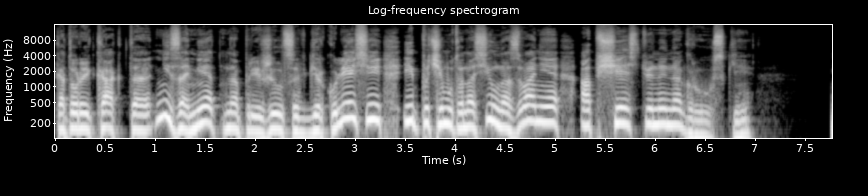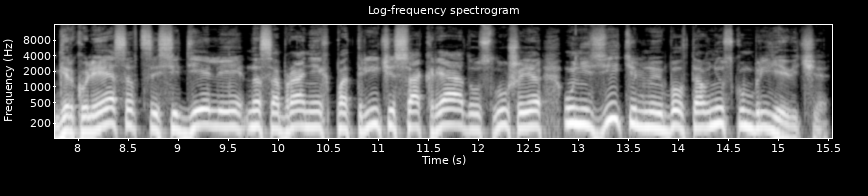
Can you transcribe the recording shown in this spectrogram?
который как-то незаметно прижился в Геркулесе и почему-то носил название «общественной нагрузки». Геркулесовцы сидели на собраниях по три часа кряду, слушая унизительную болтовню Скумбриевича.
